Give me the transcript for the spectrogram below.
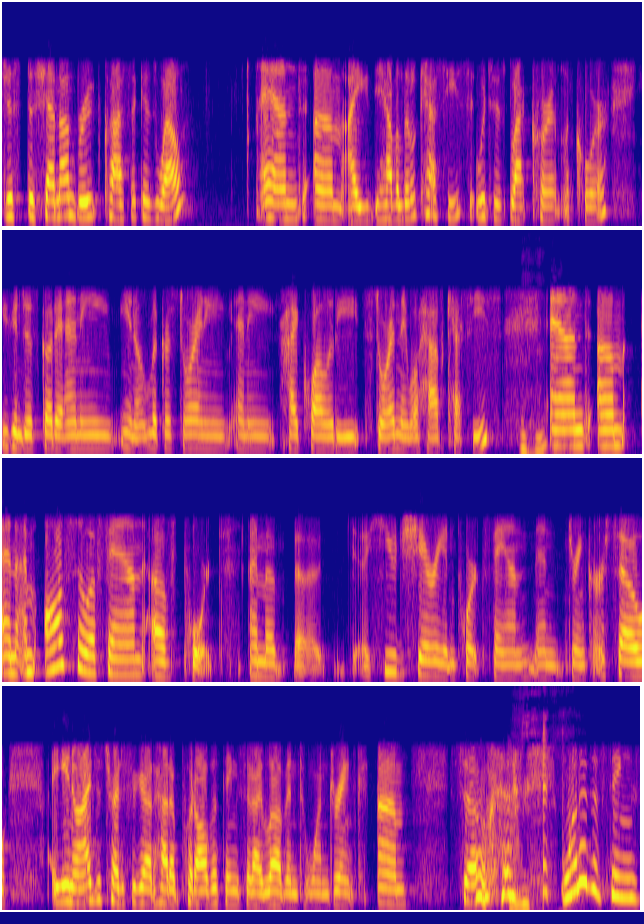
just the Chandon Brut classic as well and um, I have a little cassis, which is black currant liqueur. You can just go to any you know liquor store, any any high quality store, and they will have cassis. Mm-hmm. And um, and I'm also a fan of port. I'm a, a, a huge sherry and port fan and drinker. So, you know, I just try to figure out how to put all the things that I love into one drink. Um, so, one of the things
